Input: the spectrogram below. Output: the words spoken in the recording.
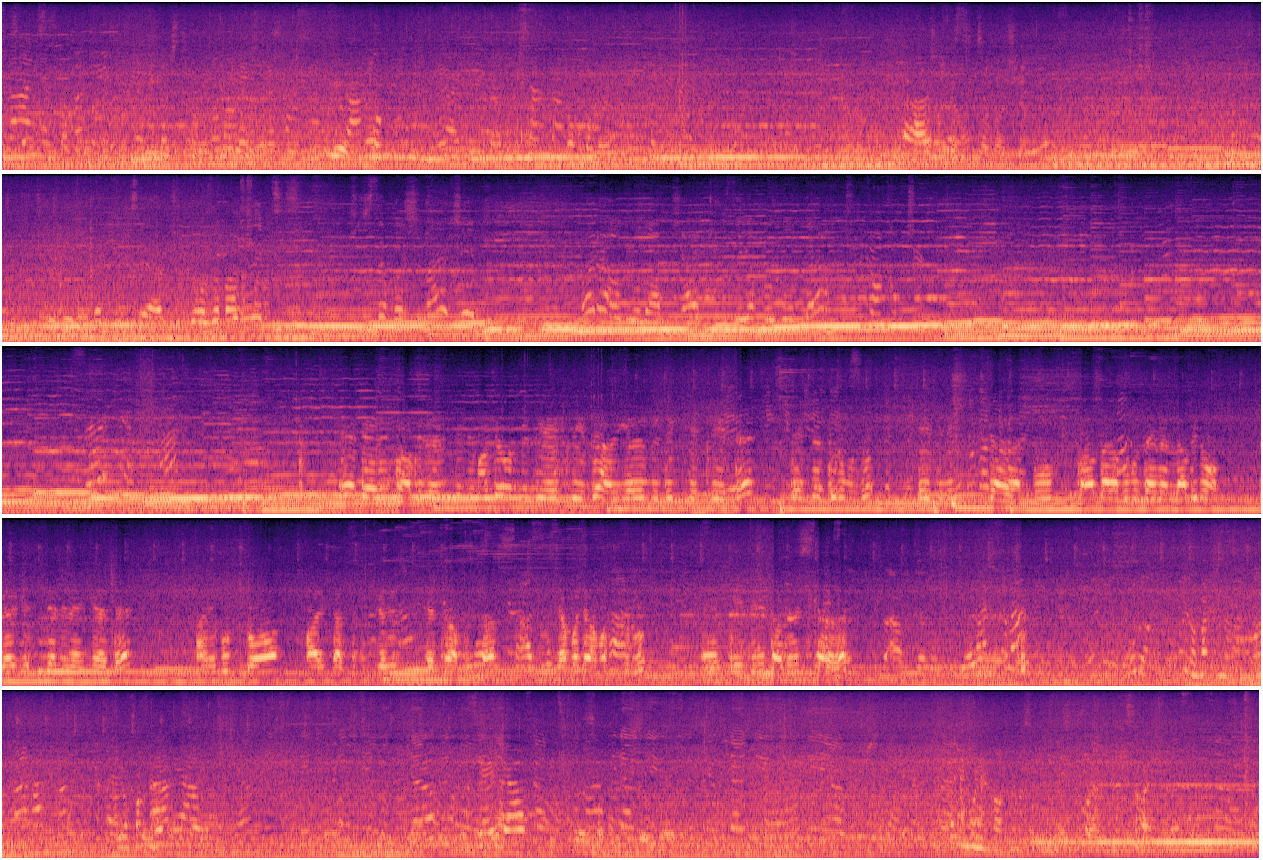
que eşliğinde tekne turumuzun keyfini çıkarlar. Bu sağ tarafımız denen Labino bölgesi denilen yerde hani bu doğa harikasının gölün etrafında yapacağımız turun e, keyfini tadını çıkararak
